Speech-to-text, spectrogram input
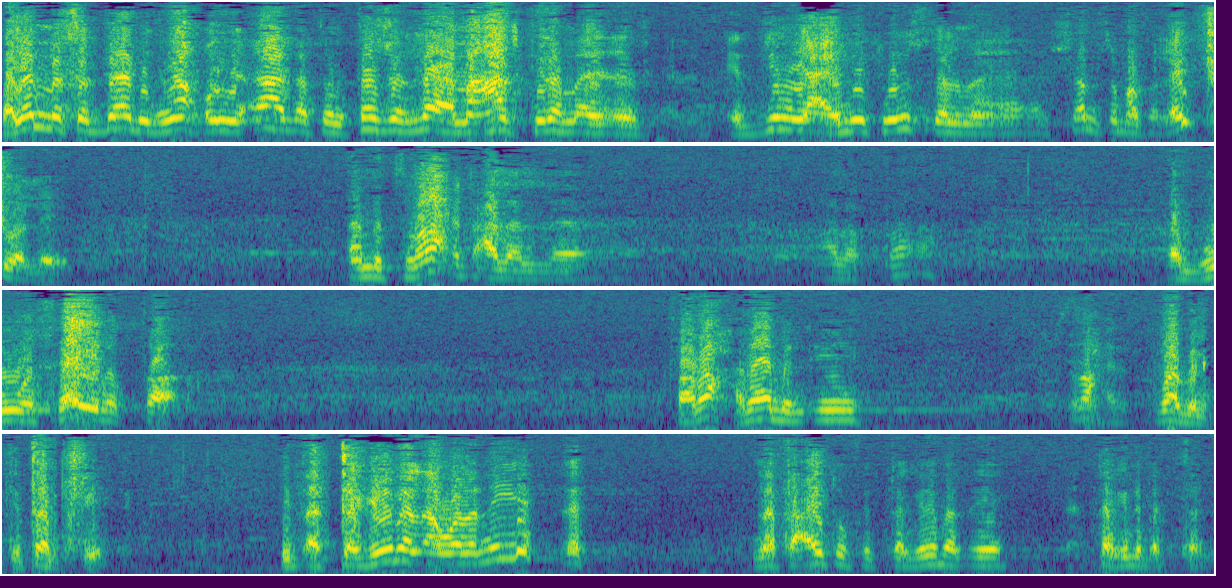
فلما شدها بجناحه هي قاعدة تنتظر لها ميعاد كده الدنيا عينيت ولسه الشمس ما طلعتش ولا إيه؟ قامت راحت على على الطاقة قام هو سايب الطاقة فراح رامي الايه؟ راح رامي الكتاب فيه يبقى التجربة الأولانية نفعته في التجربة الإيه؟ التجربة الثانية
